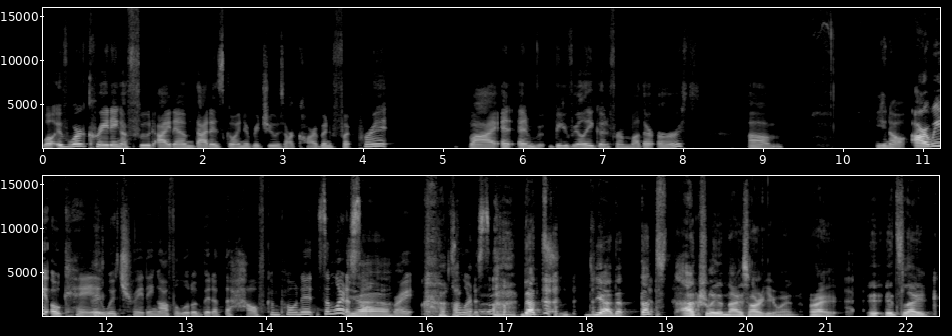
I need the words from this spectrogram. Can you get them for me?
Well, if we're creating a food item that is going to reduce our carbon footprint, by and, and be really good for mother earth um you know are we okay It- with trading off a little bit of the health component similar to Yeah. salt right Similar to salt. that's yeah that that's actually a nice argument right Uh, it, it's like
